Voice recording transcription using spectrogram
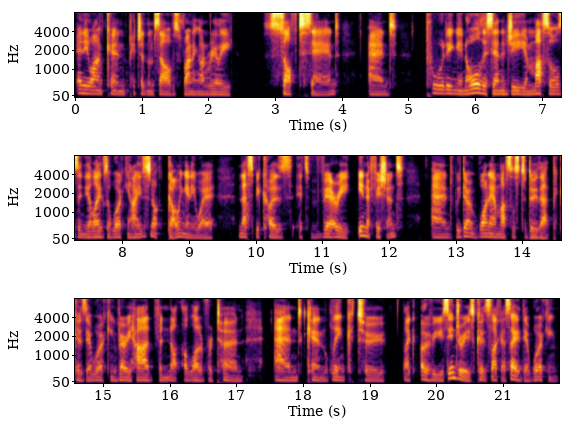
Anyone can picture themselves running on really soft sand and putting in all this energy, your muscles and your legs are working hard, you're just not going anywhere. And that's because it's very inefficient. And we don't want our muscles to do that because they're working very hard for not a lot of return and can link to like overuse injuries because, like I say, they're working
